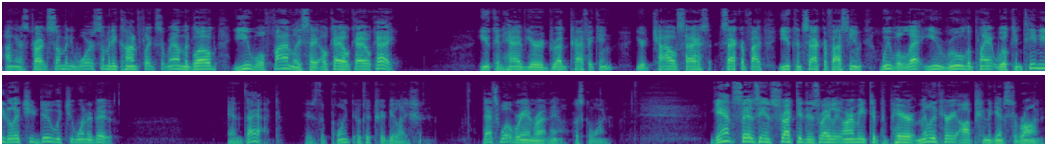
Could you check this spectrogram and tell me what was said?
I'm going to start so many wars, so many conflicts around the globe. You will finally say, okay, okay, okay. You can have your drug trafficking, your child sacrifice. You can sacrifice him. We will let you rule the planet. We'll continue to let you do what you want to do. And that is the point of the tribulation. That's what we're in right now. Let's go on. Gantz says he instructed Israeli army to prepare military option against Iran.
